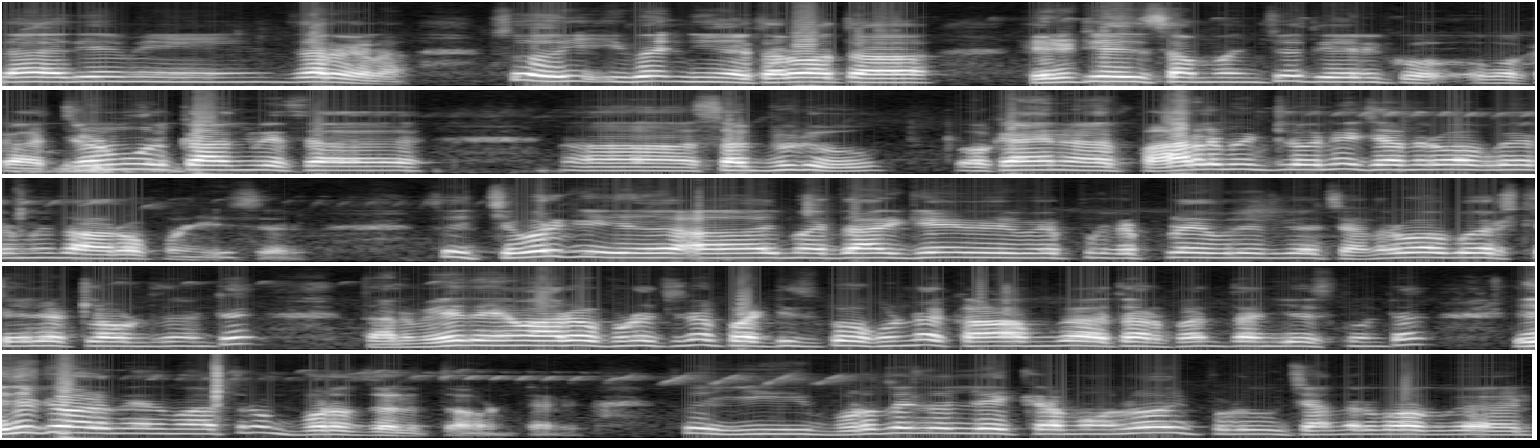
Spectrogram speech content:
దా- అదేమీ జరగల. సో ఇవన్నీ తర్వాత హెరిటేజ్ సంబంధించి దేనికో ఒక తృణమూల్ కాంగ్రెస్ సభ్యుడు ఒక ఆయన పార్లమెంట్లోనే చంద్రబాబు గారి మీద ఆరోపణ చేశారు. సో చివరికి మరి దానికి ఎప్పుడు రిప్లై ఇవ్వలేదు కదా చంద్రబాబు గారి స్టైల్ ఎట్లా ఉంటుందంటే తన మీద ఏం ఆరోపణ వచ్చినా పట్టించుకోకుండా కామ్గా తన పని తను చేసుకుంటా ఎదుటి వాళ్ళ మీద మాత్రం బురద జల్లుతూ ఉంటారు. సో ఈ బురద జల్లే క్రమంలో ఇప్పుడు చంద్రబాబు గారి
